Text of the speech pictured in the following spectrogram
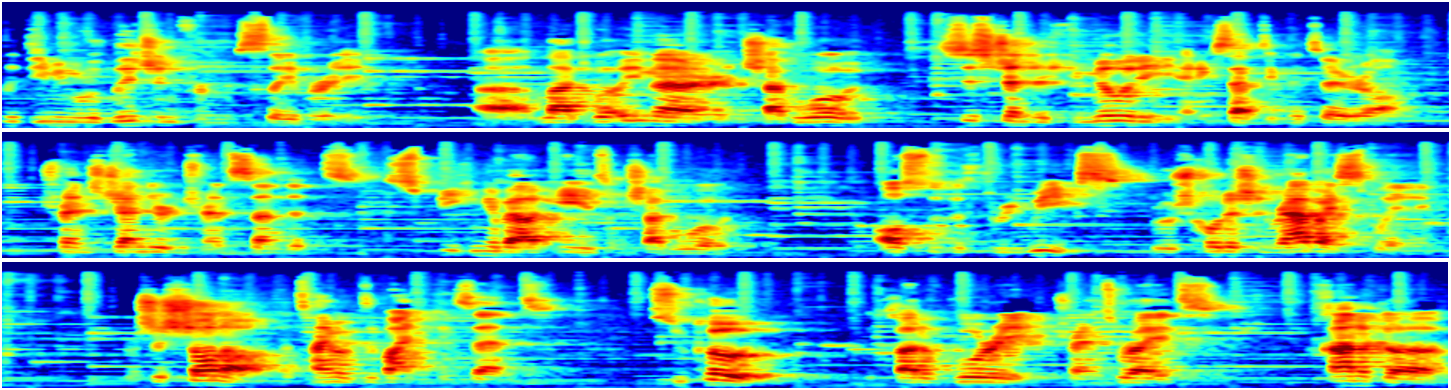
redeeming religion from slavery, uh, Ladwa'inar Shavuot, cisgender humility and accepting the Torah, transgender and transcendence, speaking about AIDS on Shavuot, also the three weeks, Rosh Chodesh and Rabbi splaining, Rosh Hashanah, a time of divine consent, Sukkot, the cloud of glory, trans rights, Hanukkah,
